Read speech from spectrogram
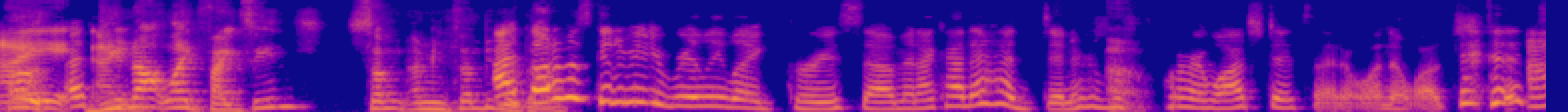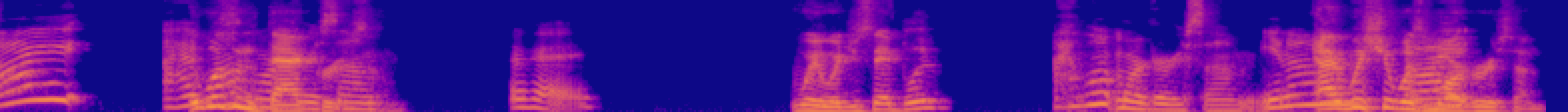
Oh, I, oh, do you I- not like fight scenes? Some I mean some people I thought don't. it was gonna be really like gruesome, and I kind of had dinner Oh. before I watched it, so I don't want to watch it. I I it wasn't that gruesome. gruesome. Okay. Wait, what'd you say, Blu? I want more gruesome. You know, I wish it was more gruesome.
